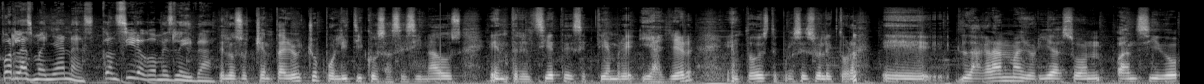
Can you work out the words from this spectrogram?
por las mañanas con Ciro Gómez Leiva. De los 88 políticos asesinados entre el 7 de septiembre y ayer en todo este proceso electoral, eh, la gran mayoría son, han sido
